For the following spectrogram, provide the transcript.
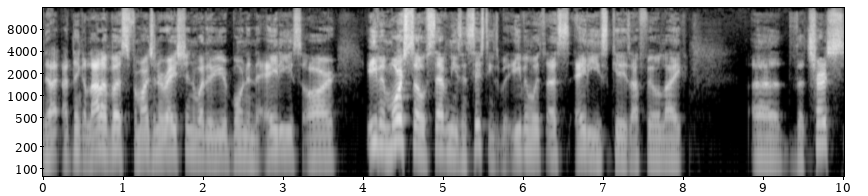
that I think a lot of us from our generation, whether you're born in the 80s or even more so 70s and 60s, but even with us 80s kids, I feel like – uh, the church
